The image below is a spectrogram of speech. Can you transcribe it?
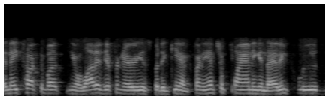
and they talked about you know a lot of different areas, but again, financial planning, and that includes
